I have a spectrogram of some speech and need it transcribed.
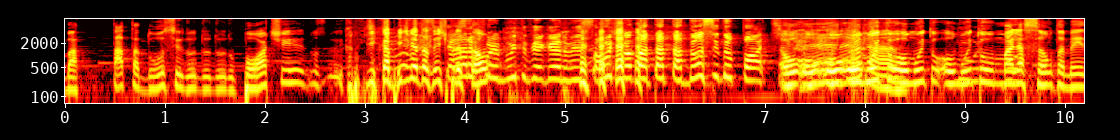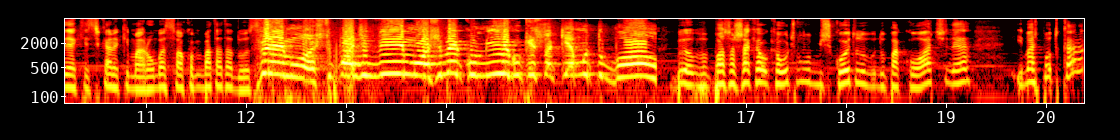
batata doce do, do, do- do pote, eu acabei de, acabei de inventar essa expressão. muito vegano isso. A última batata doce do pote. Ou, ou- É, ou- né, ou muito, cara? ou muito, ou muito malhação também, né? Que esse cara que maromba só come batata doce. Vem, monstro, pode vir, monstro, vem comigo, que isso aqui é muito bom. Eu posso achar que é, o- que é o último biscoito do, do pacote, né? E mas pro outro cara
